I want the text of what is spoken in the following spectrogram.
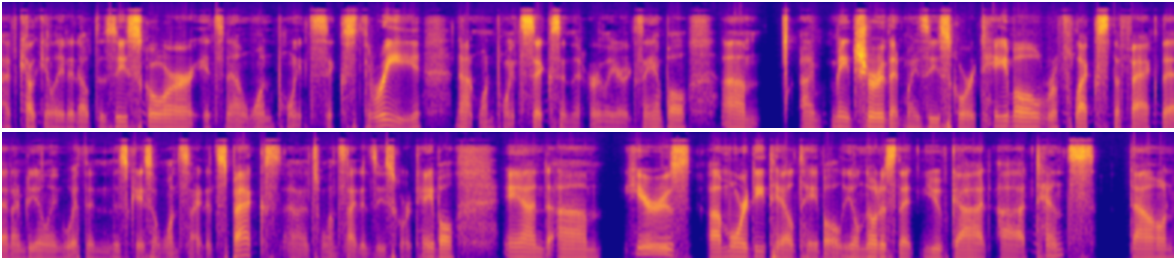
I've calculated out the z-score. It's now 1.63, not 1.6 in the earlier example. Um, I made sure that my z-score table reflects the fact that I'm dealing with, in this case, a one-sided specs. Uh, it's a one-sided z-score table. And um, here's a more detailed table. You'll notice that you've got uh, tenths down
